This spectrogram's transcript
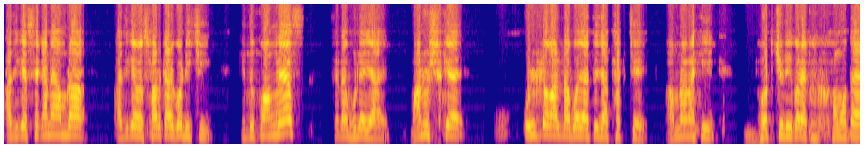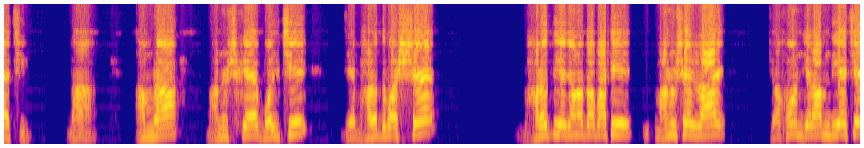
আজকে সেখানে আমরা, আজকে সরকার গড়িছি। কিন্তু কংগ্রেস সেটা ভুলে যায়। মানুষকে উল্টো পাল্টা বোঝাতে যা থাকছে, আমরা নাকি ভোট চুরি করে ক্ষমতায় আছি। না, আমরা মানুষকে বলছি যে ভারতবর্ষে ভারতীয় জনতা পার্টি মানুষের রায় যখন যেরাম দিয়েছে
